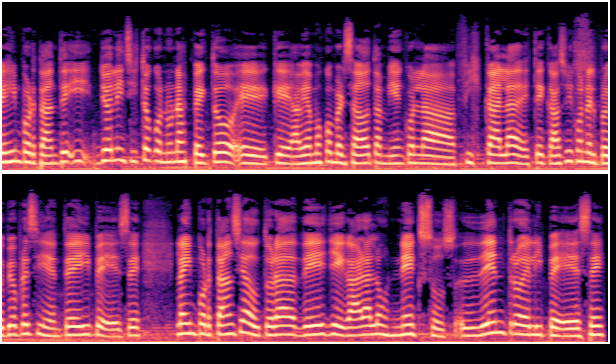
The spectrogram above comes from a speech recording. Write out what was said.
Es importante y yo le insisto con un aspecto eh, que habíamos conversado también con la fiscala de este caso y con el propio presidente de IPS, la importancia, doctora, de llegar a los nexos dentro del IPS,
